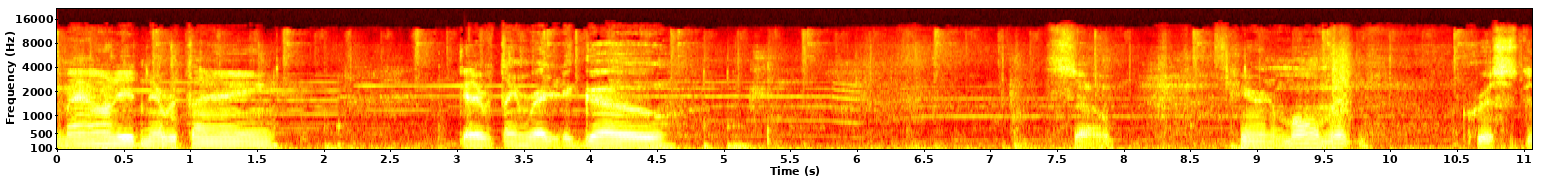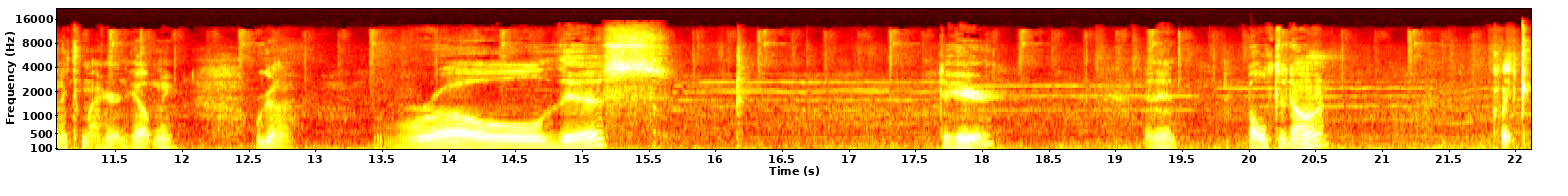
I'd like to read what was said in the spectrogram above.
mounted and everything got everything ready to go so here in a moment. Chris is going to come out here and help me. We're going to roll this to here and then bolt it on. Click.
